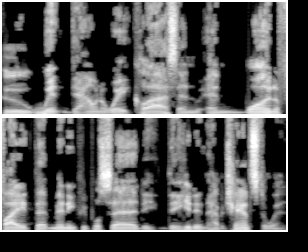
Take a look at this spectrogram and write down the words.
who went down a weight class and, and won a fight that many people said he, that he didn't have a chance to win.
